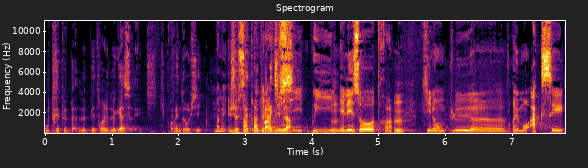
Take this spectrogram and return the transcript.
ou très peu de, de pétrole et de gaz qui, qui proviennent de Russie. Non, mais de je cette parle pas de la. Russie, oui, Hmm. mais les autres Hmm. qui n'ont plus vraiment accès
